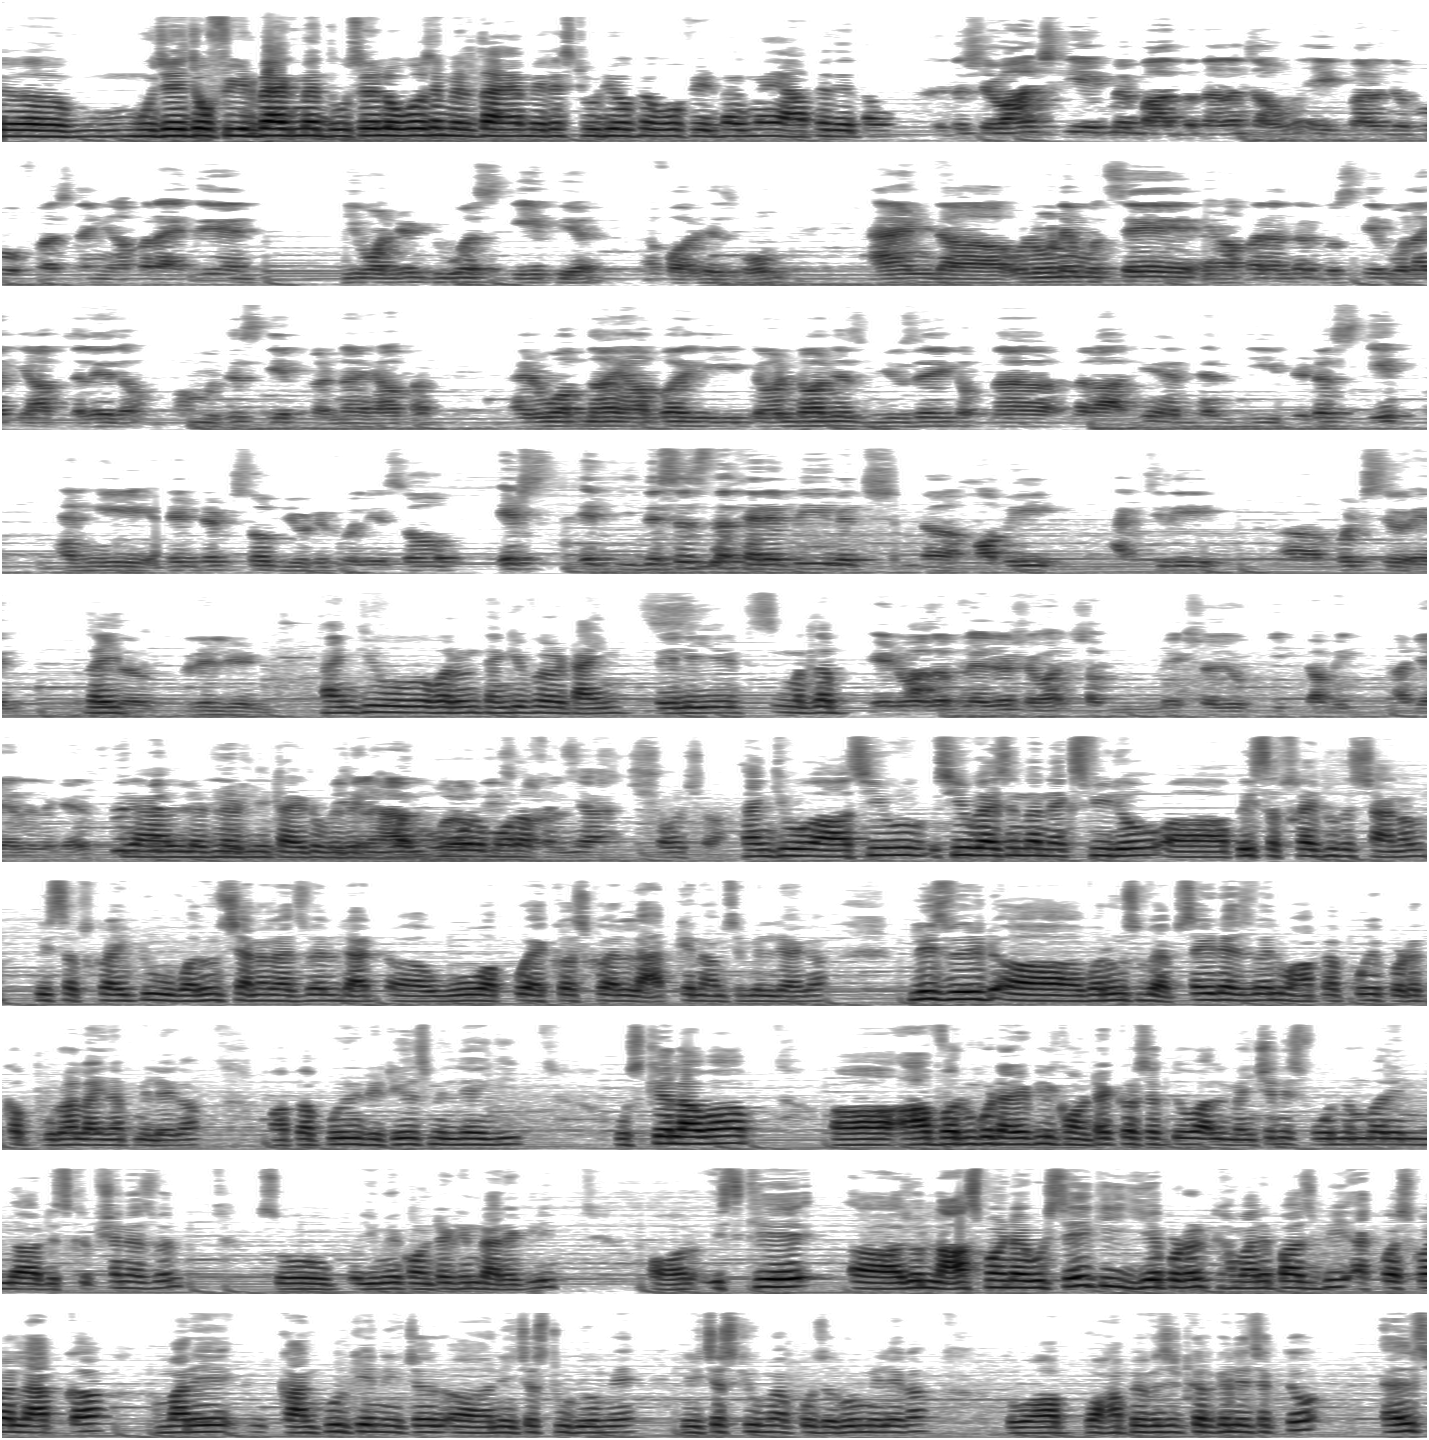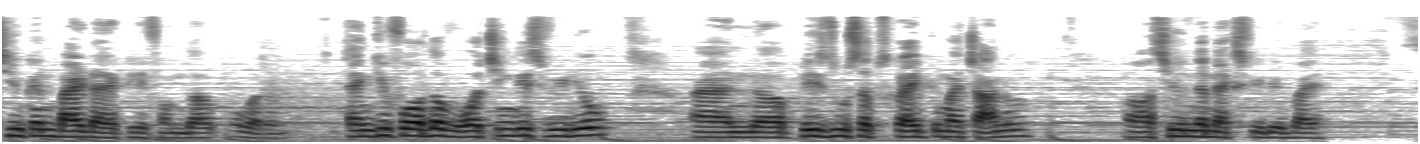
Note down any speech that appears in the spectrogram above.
मुझे जो फीडबैक मैं दूसरे लोगों से मिलता है मेरे स्टूडियो पे वो फीडबैक मैं यहाँ पे देता हूँ. तो शिवांश की एक मैं बात बताना चाहूँगा एक बार जब वो फ़र्स्ट टाइम यहाँ पर आए थे and he wanted to do a scape here for his home and उन्होंने मुझसे यहाँ पर अंदर घुस के बोला कि आप चले जाओ अब मुझे स्केप करना है यहाँ पर। एंड वो अपना यहाँ पर ही टर्न ऑन हिज म्यूज़िक अपना लगा के and then he did a scape and he did it so beautifully. So it's it, this is the therapy which the hobby actually uh, puts you in Right. So, brilliant thank you Varun thank you for your time really it's मतलब it was a pleasure shivansh make sure you keep coming again and again yeah i'll definitely try to visit can have more more more, of more often yeah sure sure thank you uh, see you see you guys in the next video uh, please subscribe to this channel please subscribe to varun's channel as well that uh, वो आपको aqua square lab के नाम से मिल जाएगा please visit Varun's website as well वहाँ पे आपको ये प्रोडक्ट का पूरा लाइनअप मिलेगा वहाँ पे आपको पूरी डिटेल्स मिल जाएँगी उसके अलावा uh, आप वरुण को डायरेक्टली कॉन्टैक्ट कर सकते हो। आई मैंशन इस phone number in the description as well so you may contact him directly और इसके uh, जो last point I would say कि ये प्रोडक्ट हमारे पास भी एक्वा स्क्वायर लैब का हमारे कानपुर के नेचर नेचर स्टूडियो में नेचर स्क्यू में आपको ज़रूर मिलेगा। तो आप वहाँ पे विज़िट करके ले सकते हो। Else you can buy directly from the Varun. Thank you for the watching this video and please do subscribe to my channel see you in the next video bye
